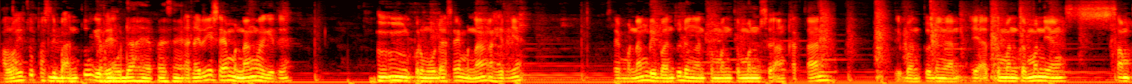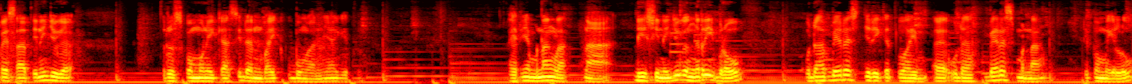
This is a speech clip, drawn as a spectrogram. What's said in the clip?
Allah itu pasti bantu gitu ya. ya pasnya. dan akhirnya saya menang lah gitu ya. Mm-mm, permudah saya menang akhirnya. Saya menang dibantu dengan teman-teman seangkatan dibantu dengan ya teman-teman yang sampai saat ini juga terus komunikasi dan baik hubungannya gitu. Akhirnya menang lah. Nah di sini juga ngeri bro. Udah beres jadi ketua him eh, udah beres menang di pemilu.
